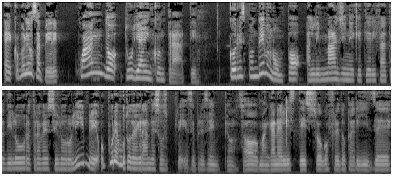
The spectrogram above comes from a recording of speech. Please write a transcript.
Ecco, volevo sapere, quando tu li hai incontrati, corrispondevano un po' all'immagine che ti eri fatta di loro attraverso i loro libri, oppure hai avuto delle grandi sorprese, per esempio, non so, Manganelli stesso, Goffredo Parise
